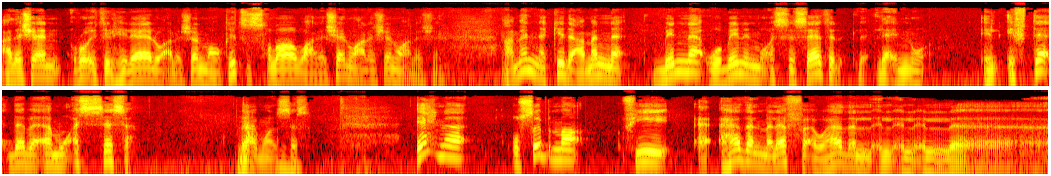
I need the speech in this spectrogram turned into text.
علشان رؤية الهلال وعلشان مواقيت الصلاة وعلشان وعلشان وعلشان. عملنا كده عملنا بيننا وبين المؤسسات ال- لأنه الإفتاء ده بقى مؤسسة. بقى نعم. مؤسسة. إحنا أصبنا في هذا الملف أو هذا ال ال ال ال ال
